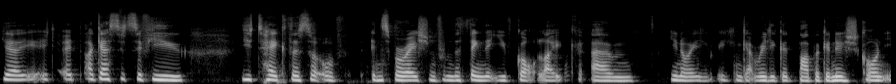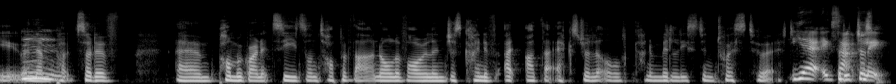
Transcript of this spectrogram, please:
yeah it, it, i guess it's if you you take the sort of inspiration from the thing that you've got like um you know you, you can get really good baba ganoush can't you and mm. then put sort of um, pomegranate seeds on top of that and olive oil and just kind of add, add that extra little kind of Middle Eastern twist to it. Yeah, exactly. It just,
